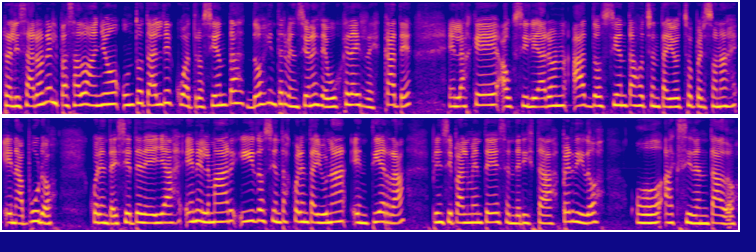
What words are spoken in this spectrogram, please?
realizaron el pasado año un total de 402 intervenciones de búsqueda y rescate en las que auxiliaron a 288 personas en apuros, 47 de ellas en el mar y 241 en tierra, principalmente senderistas perdidos o accidentados.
